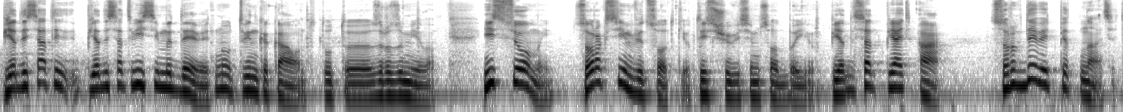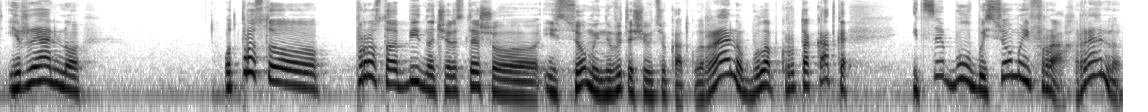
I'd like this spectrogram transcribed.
50, 58,9, ну, твінк аккаунт, тут е, зрозуміло. І сьомий 47%, 1800 боїв, 55А, 49,15. І реально, от просто, просто обідно через те, що і сьомий не витащив цю катку. Реально була б крута катка, і це був би сьомий фраг. Реально.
